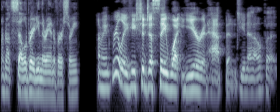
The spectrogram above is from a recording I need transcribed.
I'm not celebrating their anniversary. I mean, really, he should just say what year it happened, you know, but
